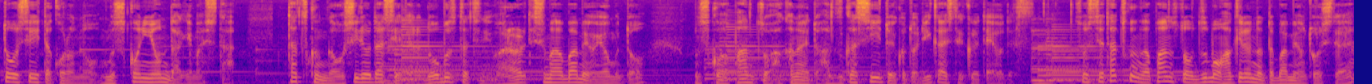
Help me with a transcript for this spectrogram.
闘していた頃の息子に読んであげました。タツくんがお尻を出していたら動物たちに笑われてしまう場面を読むと息子はパンツを履かないと恥ずかしいということを理解してくれたようです。そしてタツくんがパンツとズボンを履けるようになった場面を通して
